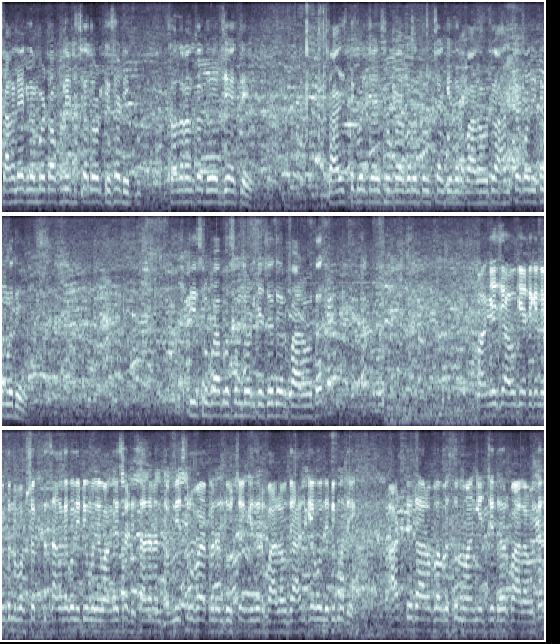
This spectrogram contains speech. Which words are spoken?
चांगल्या एक नंबर टॉप क्वालिटीच्या दोडक्यासाठी साधारणतः दर जे आहे ते चाळीस ते पंचेचाळीस रुपयापर्यंत उच्चांकी दर पाहायला होतो हलक्या क्वालिटीमध्ये तीस रुपयापासून दोडक्याचे दर पाहायला होतात वांग्याची आवक या ठिकाणी पण पाहू शकता. चांगल्या क्वालिटीमध्ये वांग्यासाठी साधारणतः वीस रुपयापर्यंत उच्चांकी दर पाहायला होते हलक्या क्वालिटीमध्ये आठ ते दहा रुपयापासून वांग्याचे दर पाहायला होतात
